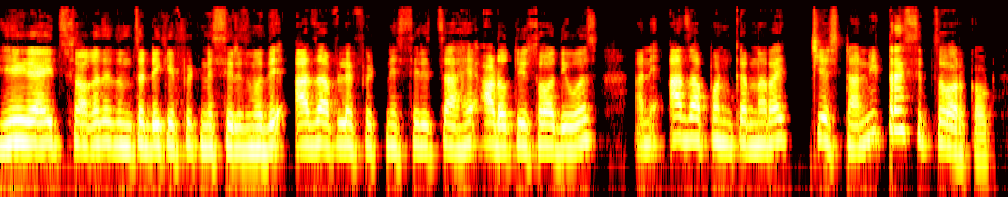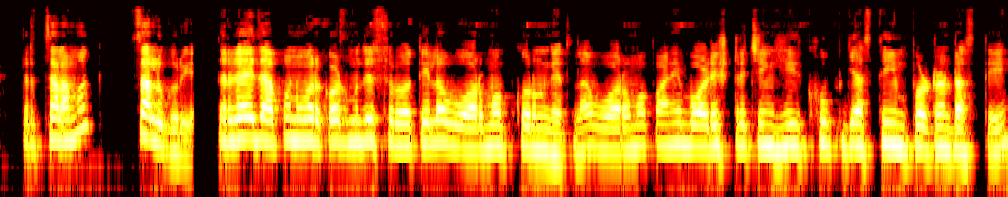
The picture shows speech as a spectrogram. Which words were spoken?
हे गाईज स्वागत आहे तुमचं डीके फिटनेस सिरीजमध्ये आज आपल्या फिटनेस सिरीजचा आहे अडोतीसवा दिवस आणि आज आपण करणार आहे चेस्ट आणि ट्रायसिपचा वर्कआउट तर चला मग चालू करूया. तर गाईज आपण वर्कआउटमध्ये सुरुवातीला वॉर्मअप करून घेतला. वॉर्मअप आणि बॉडी स्ट्रेचिंग ही खूप जास्त इम्पॉर्टंट असते.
